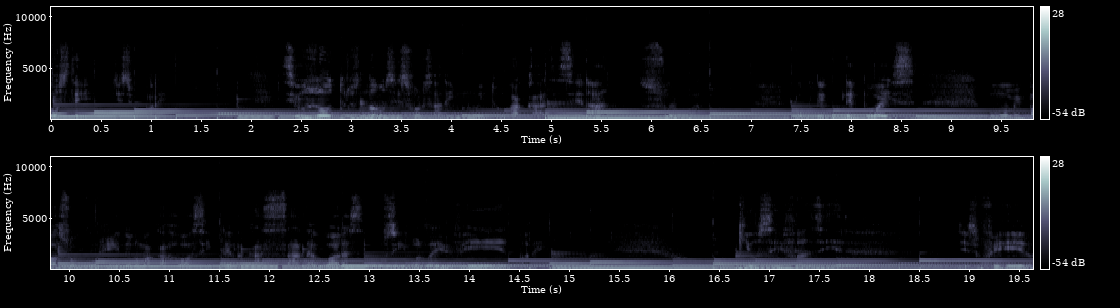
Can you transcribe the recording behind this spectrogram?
Gostei, disse o pai. Se os outros não se esforçarem muito, a casa será sua. Pouco de- depois, um homem passou correndo numa carroça em plena caçada. Agora o senhor vai ver, pai. O que eu sei fazer? Disse o ferreiro,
